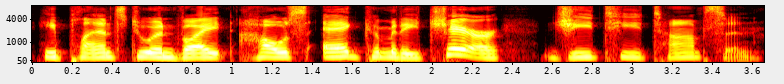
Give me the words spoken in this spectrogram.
he plans to invite House Ag Committee Chair G.T. Thompson.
